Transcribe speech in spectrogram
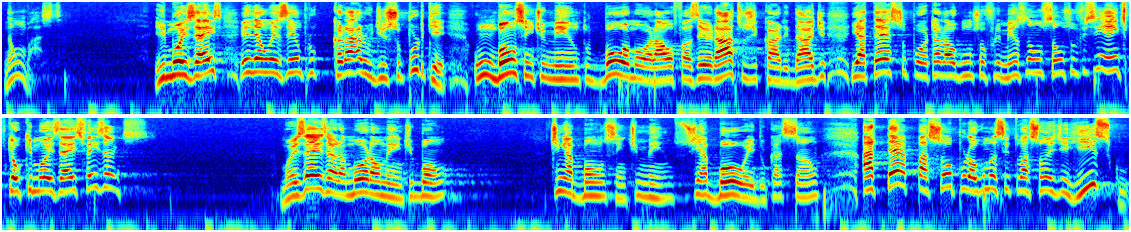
Não basta. E Moisés, ele é um exemplo claro disso. Por quê? Um bom sentimento, boa moral, fazer atos de caridade e até suportar alguns sofrimentos não são suficientes, porque é o que Moisés fez antes. Moisés era moralmente bom, tinha bons sentimentos, tinha boa educação, até passou por algumas situações de risco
